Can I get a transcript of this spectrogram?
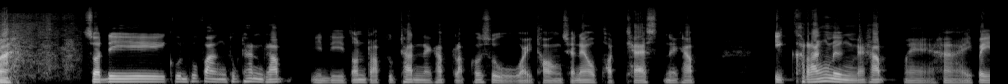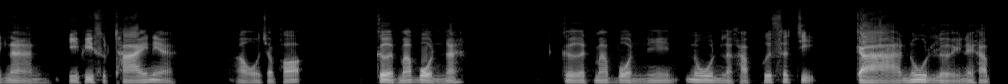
มา สวัสดีคุณผู้ฟังทุกท่านครับ ยินดีต้อนรับทุกท่านนะครับ กลับเข้าสู่ไวทอง Channel Podcast นะครับ อีกครั้งหนึ่งนะครับแหมหายไปนาน EP สุดท้ายเนี่ย เอาเฉพาะเกิดมาบ่นนะ เกิดมาบ่นนี่นู่นแหละครับ พฤศจิกานู่นเลยนะครับ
